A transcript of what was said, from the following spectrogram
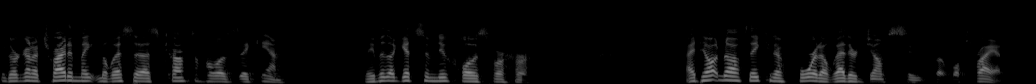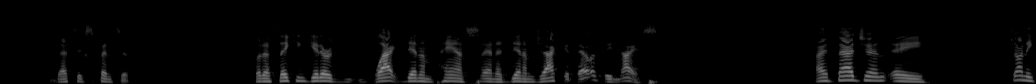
they're going to try to make Melissa as comfortable as they can. Maybe they'll get some new clothes for her. I don't know if they can afford a leather jumpsuit, but we'll try it. That's expensive. But if they can get her black denim pants and a denim jacket, that would be nice. I imagine a Johnny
